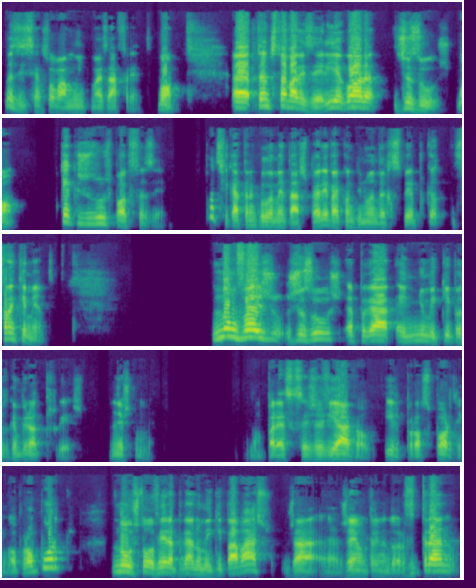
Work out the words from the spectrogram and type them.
Mas isso é só lá muito mais à frente. Bom, Uh, portanto, estava a dizer, e agora Jesus? Bom, o que é que Jesus pode fazer? Pode ficar tranquilamente à espera e vai continuando a receber, porque, francamente, não vejo Jesus a pegar em nenhuma equipa do Campeonato Português, neste momento. Não parece que seja viável ir para o Sporting ou para o Porto. Não o estou a ver a pegar numa equipa abaixo. Já, ah, já é um treinador veterano,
